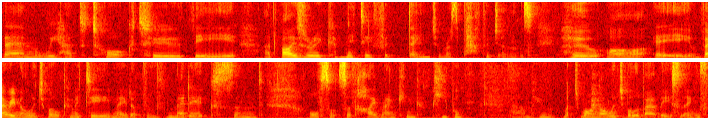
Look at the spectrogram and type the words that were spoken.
then we had to talk to the advisory committee for dangerous pathogens, who are a very knowledgeable committee made up of medics and all sorts of high ranking people um, who are much more knowledgeable about these things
